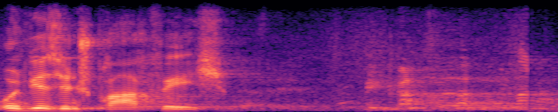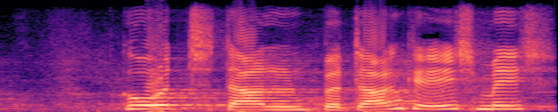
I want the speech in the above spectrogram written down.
und wir sind sprachfähig. Gut, dann bedanke ich mich.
